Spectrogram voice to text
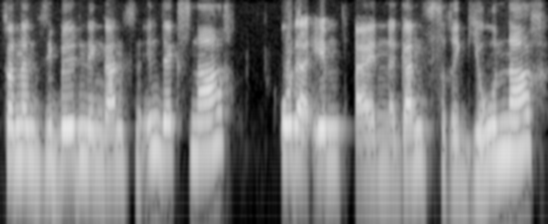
sondern sie bilden den ganzen Index nach oder eben eine ganze Region nach.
